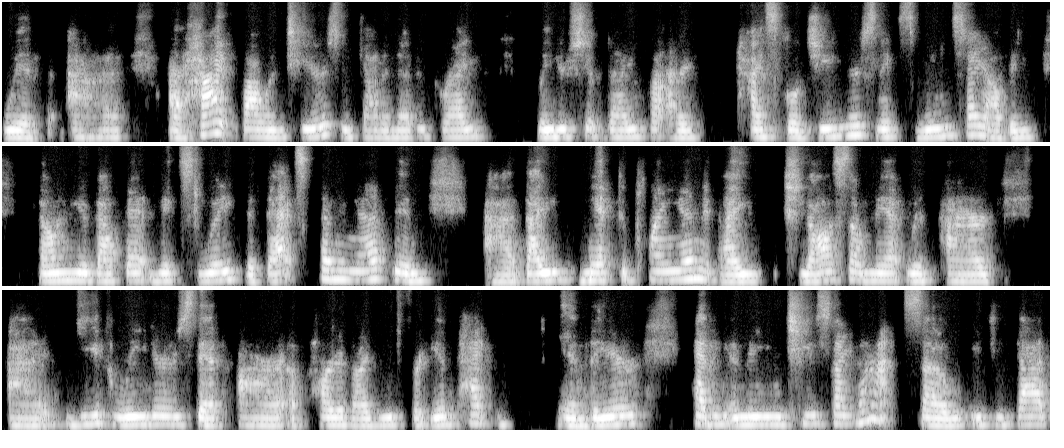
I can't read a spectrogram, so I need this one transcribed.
with uh, our Hype volunteers. We've got another great leadership day for our high school juniors next Wednesday. I'll be telling you about that next week, but that's coming up and uh, they met to plan. They, she also met with our uh, youth leaders that are a part of our Youth for Impact and they're having a meeting Tuesday night. So if you've got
